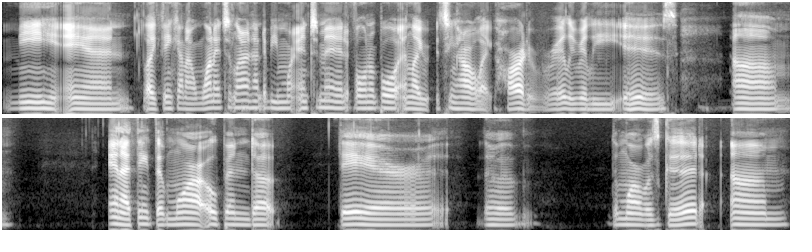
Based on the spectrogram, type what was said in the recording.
me and like thinking I wanted to learn how to be more intimate, vulnerable, and like seeing how like hard it really, really is. Um, and I think the more I opened up there, the the more was good. Um,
